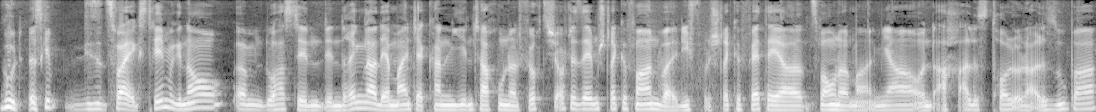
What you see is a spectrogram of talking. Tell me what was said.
Gut, es gibt diese zwei Extreme, genau. Ähm, du hast den, den Drängler, der meint, er kann jeden Tag 140 auf derselben Strecke fahren, weil die Strecke fährt er ja 200 Mal im Jahr und ach, alles toll und alles super.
